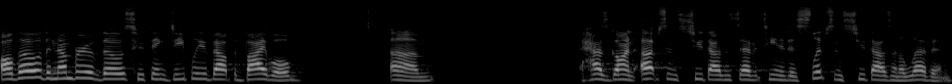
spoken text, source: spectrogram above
Although the number of those who think deeply about the Bible um, has gone up since 2017, it has slipped since 2011.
